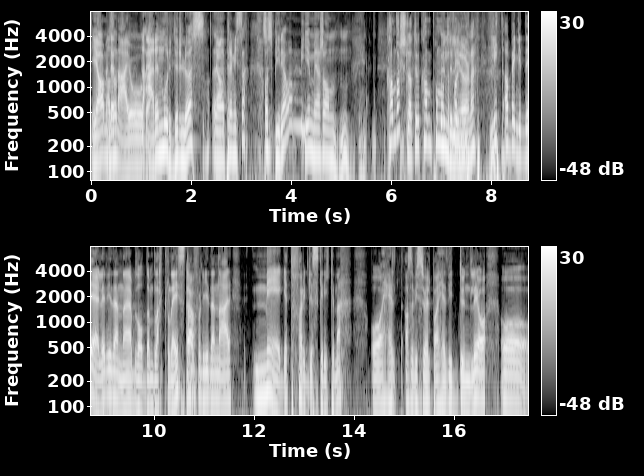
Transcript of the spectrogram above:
Ja, men Altså, den er jo Det er en morderløs-premisse. eh, Ja. premisse. Spiria var mye mer sånn hmm, Kan varsle at du kan på en måte få litt, litt av begge deler i denne Blood and Black Lace, da, Ja. fordi den er meget fargeskrikende. Og helt, altså visuelt bare helt vidunderlig. Og, og,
